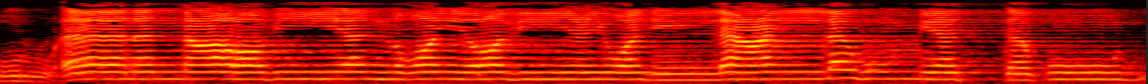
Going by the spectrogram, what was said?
قرآنا عربيا غير ذي عوج لعلهم يتقون.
